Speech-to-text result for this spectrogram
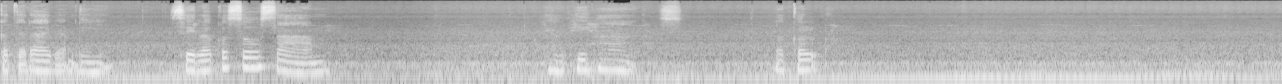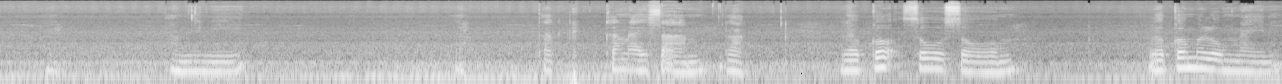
ก็จะได้แบบนี้ เสร็จแล้วก็โซ่สามแถวที่ห้าแล้วก็ทำอย่างนี้ถักข้างในสามหลัก แล้วก็โซ่สอง แล้วก็มาลงในนี่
